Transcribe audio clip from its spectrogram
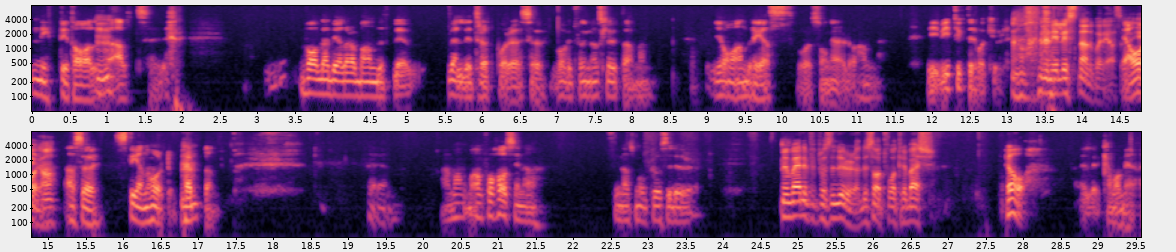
90-tal, Mm. allt. Valda delar av bandet blev väldigt trött på det så var vi tvungna att sluta. Men jag och Andreas, vår sångare då, han, vi, vi tyckte det var kul. ja. Men ni lyssnade på det alltså? Ja, ja. alltså stenhårt. Peppen. Eh, Ja, man, man får ha sina, sina små procedurer. Men vad är det för procedurer då? Du sa två, tre bärs. Ja, eller kan vara mer.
